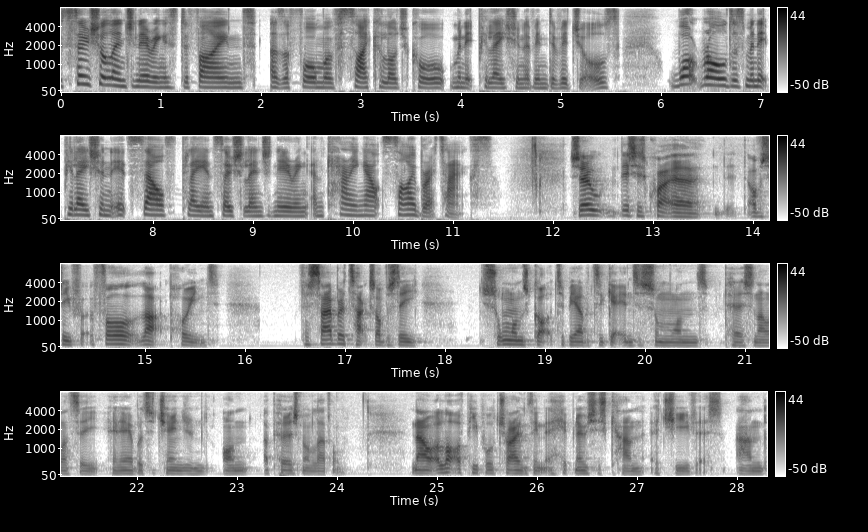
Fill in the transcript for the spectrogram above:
social engineering is defined as a form of psychological manipulation of individuals. What role does manipulation itself play in social engineering and carrying out cyber attacks? So, this is quite a obviously for, for that point. For cyber attacks, obviously, someone's got to be able to get into someone's personality and able to change them on a personal level. Now, a lot of people try and think that hypnosis can achieve this, and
